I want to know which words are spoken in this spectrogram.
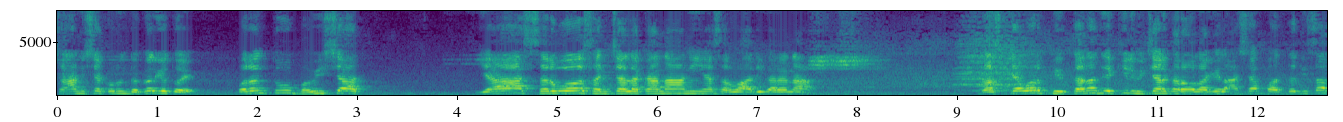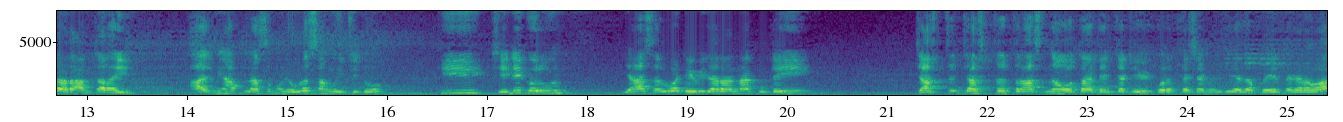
शहानिशा करून दखल घेतोय. परंतु भविष्यात या सर्व संचालकांना आणि या सर्व अधिकाऱ्यांना रस्त्यावर फिरताना देखील विचार करावा लागेल. अशा पद्धतीचा लढा आमचा राहील. आज मी आपल्यासमोर एवढंच सांगू इच्छितो की जेणेकरून या सर्व ठेवीदारांना कुठेही जास्तीत जास्त त्रास न होता त्यांच्या ठेवी परत कशा मिळतील याचा प्रयत्न करावा.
